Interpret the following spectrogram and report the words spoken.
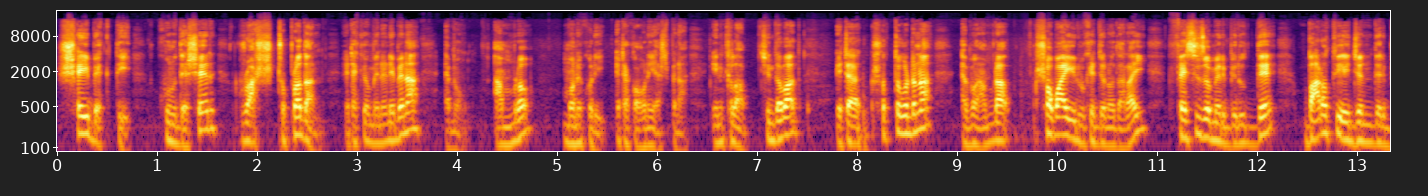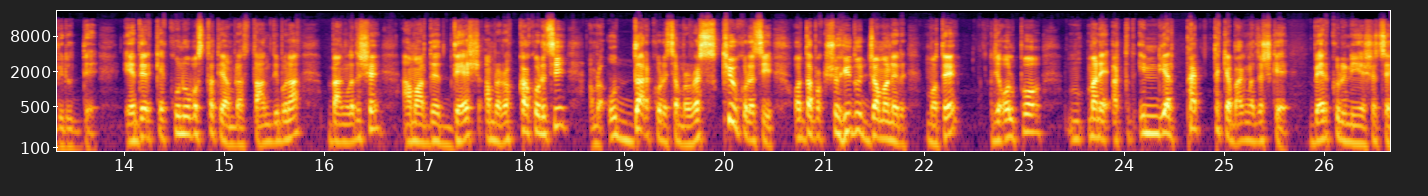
সেই ব্যক্তি কোনো দেশের রাষ্ট্রপ্রধান এটাকেও মেনে নেবে না এবং আমরাও মনে করি এটা কখনোই আসবে না। ইনকলাব, জিন্দাবাদ। এটা সত্য ঘটনা এবং আমরা সবাই রুখের জন্য দাঁড়াই ফেসিজমের বিরুদ্ধে, ভারতীয় এজেন্টদের বিরুদ্ধে। এদেরকে কোনো অবস্থাতে আমরা স্থান দিব না। বাংলাদেশে আমাদের দেশ আমরা রক্ষা করেছি, আমরা উদ্ধার করেছি, আমরা রেস্কিউ করেছি অধ্যাপক শহীদুজ্জামানের মতে যে অল্প মানে অর্থাৎ ইন্ডিয়ার ফ্যাট থেকে বাংলাদেশকে বের করে নিয়ে এসেছে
